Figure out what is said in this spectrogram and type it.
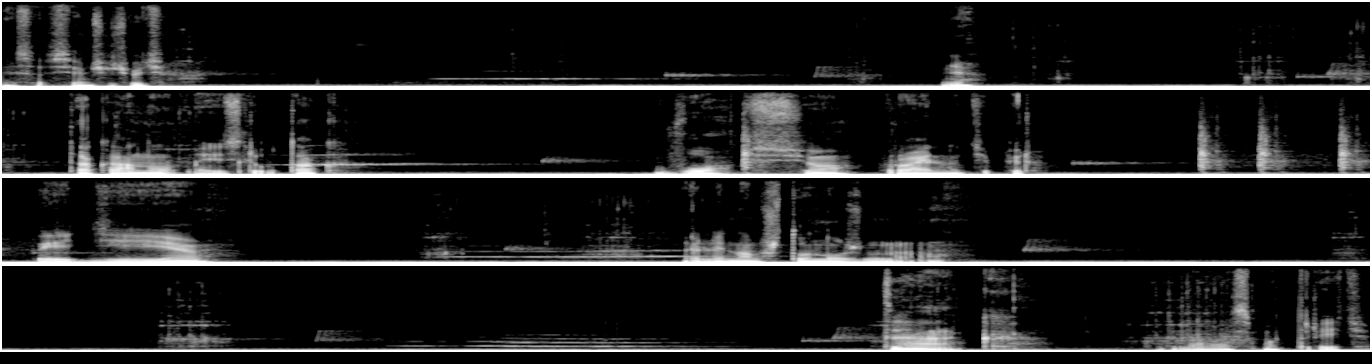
И совсем чуть-чуть. Не? Так, а ну, если вот так... Во, все, правильно теперь. По идее... Или нам что нужно? Так, давай смотреть.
